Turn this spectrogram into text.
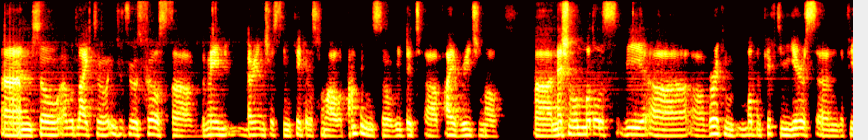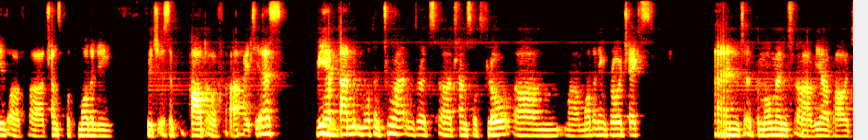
And so I would like to introduce first uh, the main very interesting figures from our company. So we did uh, five regional uh, national models. We uh, are working more than 15 years in the field of uh, transport modeling, which is a part of uh, ITS. We have done more than 200 transport flow um, modeling projects. And at the moment, we are about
